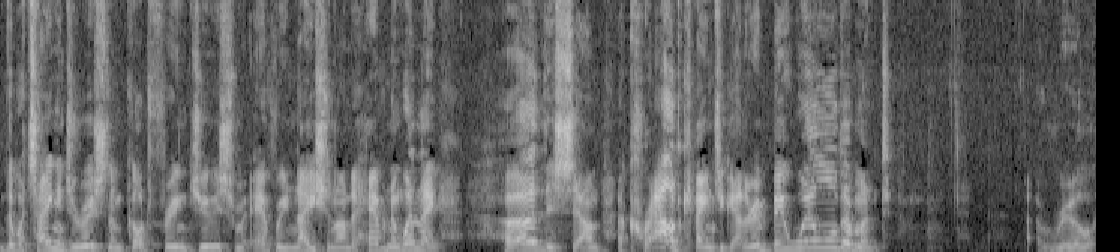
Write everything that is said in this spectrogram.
They were staying in Jerusalem, God fearing Jews from every nation under heaven. And when they heard this sound, a crowd came together in bewilderment. A real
